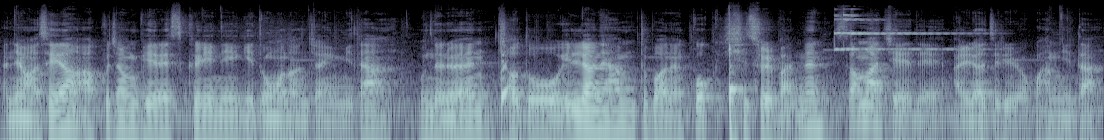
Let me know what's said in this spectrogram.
안녕하세요. 압구정 BLS 클리닉 이동원 원장입니다. 오늘은 저도 1년에 한두 번은 꼭 시술 받는 써마지에 대해 알려드리려고 합니다.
